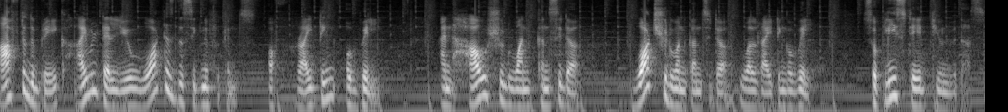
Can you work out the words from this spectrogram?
After the break, I will tell you what is the significance of writing a will and how should one consider what should one consider while writing a will. So please stay tuned with us.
